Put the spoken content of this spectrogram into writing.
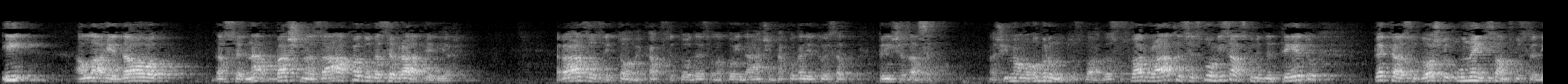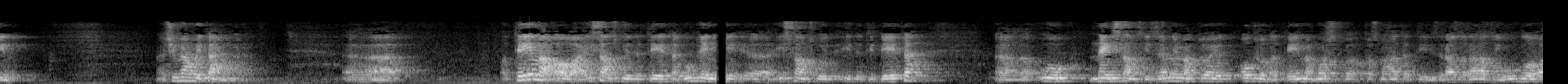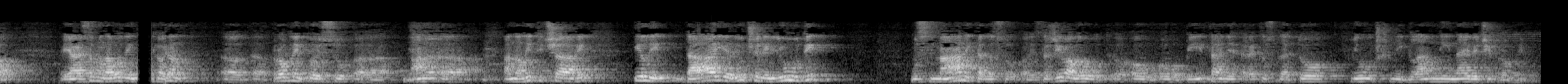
i Allah je dao da se na, baš na zapadu da se vrate vjeri. Razlozi tome, kako se to desilo, na koji način, tako dalje, to je sad priča za sebe. Znači imamo obrnutu stvar, da su stvar vratili se svom islamskom identitetu, tek kada su došli u neislamsku sredinu. Znači imamo i taj moment. E, tema ova islamskog identiteta, gubljenje e, islamskog identiteta e, u neislamskim zemljama, to je ogromna tema, možete posmatrati iz razno raznih uglova. Ja samo navodim kao jedan problem koji su analitičari ili daje ili učeni ljudi, muslimani kada su istraživali ovo, ovo, ovo pitanje, rekli su da je to ključni, glavni najveći problem.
